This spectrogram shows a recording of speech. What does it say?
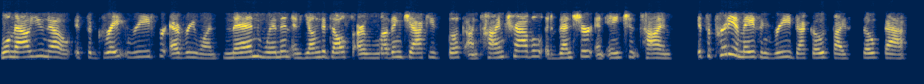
Well, now you know. It's a great read for everyone. Men, women, and young adults are loving Jackie's book on time travel, adventure, and ancient times. It's a pretty amazing read that goes by so fast.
